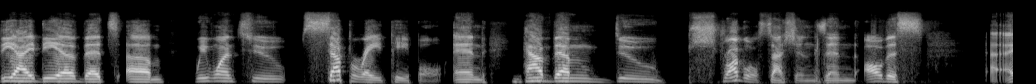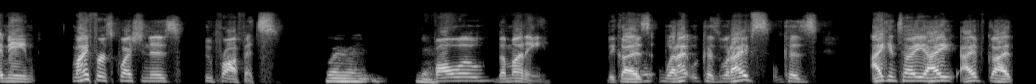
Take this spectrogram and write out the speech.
the idea that um, we want to separate people and have them do struggle sessions and all this i mean my first question is who profits right right yeah follow the money because when i because what i've because i can tell you i i've got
